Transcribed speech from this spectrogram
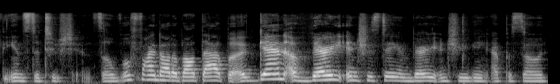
the institution. So we'll find out about that. But again, a very interesting and very intriguing episode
